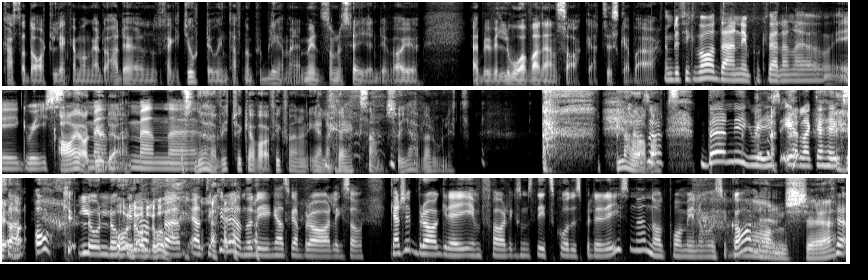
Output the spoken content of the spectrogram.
kasta dart och leka med ungar, då hade jag säkert gjort det och inte haft något problem med det. Men som du säger, det var ju, jag hade blivit lovad en sak, att det ska bara... Men Du fick vara Danny på kvällarna i Grease. Ja, ja, men, gud, ja. men, eh, Och Snövit fick jag vara. Jag fick vara den elaka häxan. Så jävla roligt. Alltså, i Grease, elaka häxan och Lollo Och Lollo. giraffen. Jag tycker ändå det är en ganska bra, liksom, kanske bra grej inför liksom, ditt skådespeleri som du ändå hållit på med inom musikaler. Kanske.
